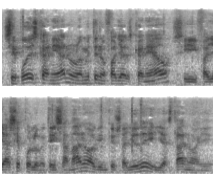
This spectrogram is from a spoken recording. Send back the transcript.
Se puede escanear, normalmente no falla el escaneado. Si fallase, pues lo metéis a mano, alguien que os ayude y ya está, no hay.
